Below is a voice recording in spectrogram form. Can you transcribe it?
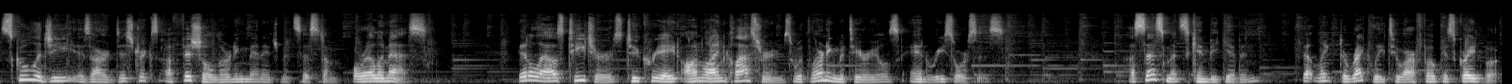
Schoology is our district's official learning management system, or LMS. It allows teachers to create online classrooms with learning materials and resources. Assessments can be given that link directly to our Focus Gradebook,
